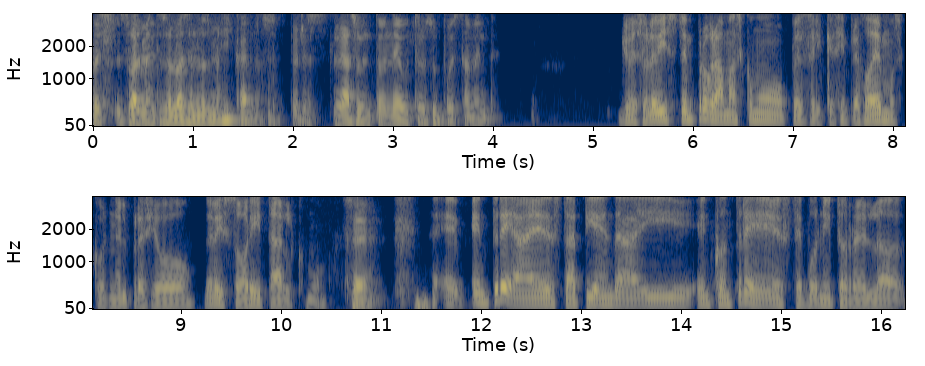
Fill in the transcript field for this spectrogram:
Pues usualmente eso lo hacen los mexicanos, pero es el asunto neutro supuestamente. Yo eso lo he visto en programas como pues el que siempre jodemos con el precio de la historia y tal, como Sí. eh, entré a esta tienda y encontré este bonito reloj.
